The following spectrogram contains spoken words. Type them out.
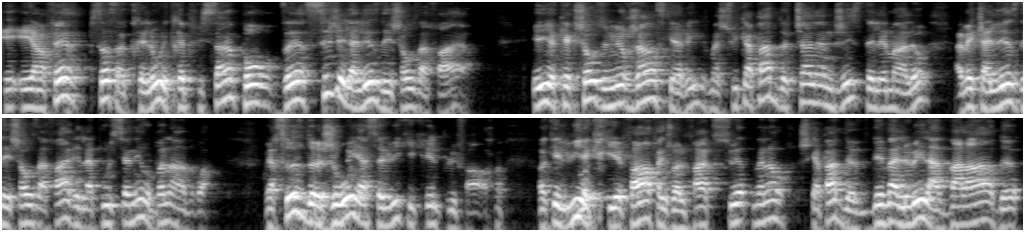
Et, et en fait, ça, ça, Trello est très puissant pour dire si j'ai la liste des choses à faire, et il y a quelque chose, une urgence qui arrive, mais je suis capable de challenger cet élément-là avec la liste des choses à faire et de la positionner au bon endroit. Versus de jouer à celui qui crie le plus fort. OK, lui, il a crié fort, fait que je vais le faire tout de suite. Mais non, je suis capable d'évaluer la valeur de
